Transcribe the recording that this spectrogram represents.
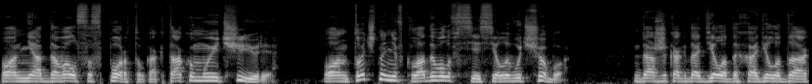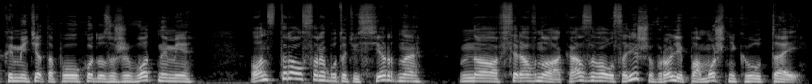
Он не отдавался спорту, как Такому и Чиюри, он точно не вкладывал все силы в учебу. Даже когда дело доходило до комитета по уходу за животными, он старался работать усердно, но все равно оказывался лишь в роли помощника Утай.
